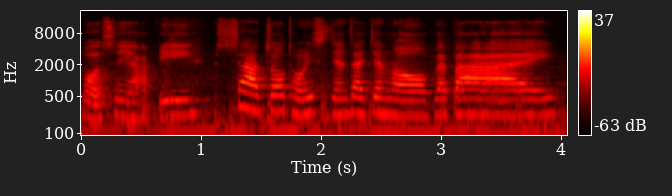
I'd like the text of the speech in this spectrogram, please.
我是亚碧，下周同一时间再见喽，拜拜。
